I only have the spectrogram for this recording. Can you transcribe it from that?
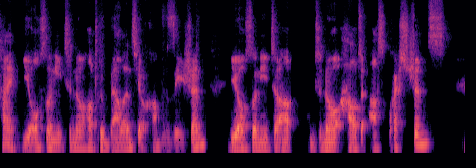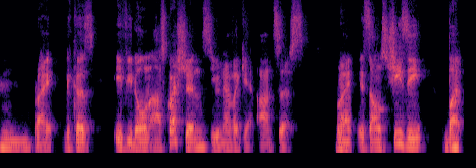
time. You also need to know how to balance your conversation. You also need to, uh, to know how to ask questions, Mm. right? Because if you don't ask questions, you never get answers, right? It sounds cheesy, but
